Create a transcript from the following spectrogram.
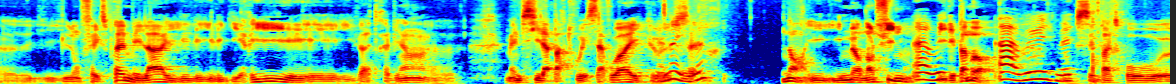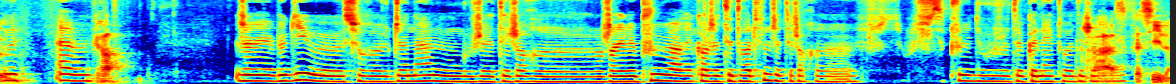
euh, ils l'ont fait exprès, mais là il, est- il est guéri et il va très bien, euh, même s'il a pas retrouvé sa voix et que. Ah non, il ça- meurt Non, il, il meurt dans le film. Ah oui. Il est pas mort. Ah oui, oui, c'est pas trop euh, Oui. Ah oui. grave. J'avais bugué euh, sur euh, John Hamm où j'étais genre. euh, J'arrivais plus à. Quand j'étais devant le film, j'étais genre. je sais plus d'où je te connais, toi, déjà. Ah, c'est facile.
